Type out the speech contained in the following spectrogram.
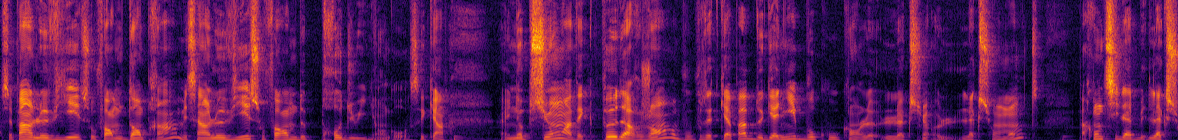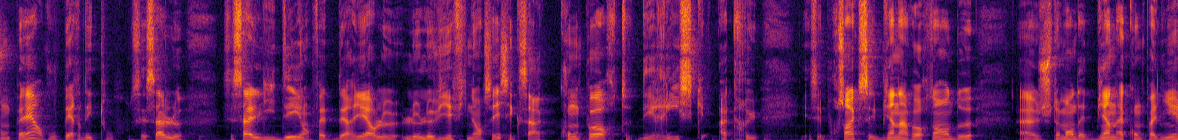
C'est pas un levier sous forme d'emprunt, mais c'est un levier sous forme de produit. En gros, c'est qu'un une option avec peu d'argent, vous, vous êtes capable de gagner beaucoup quand l'action monte. Par contre, si la- l'action perd, vous perdez tout. C'est ça le, c'est ça l'idée en fait derrière le, le levier financier, c'est que ça comporte des risques accrus. Et c'est pour ça que c'est bien important de euh, justement d'être bien accompagné,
